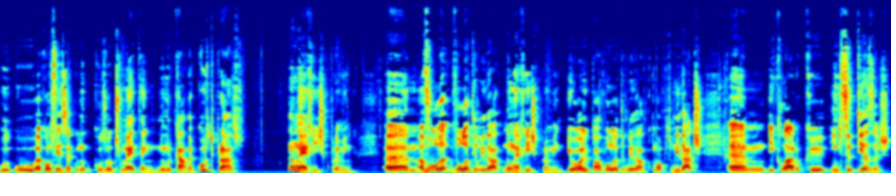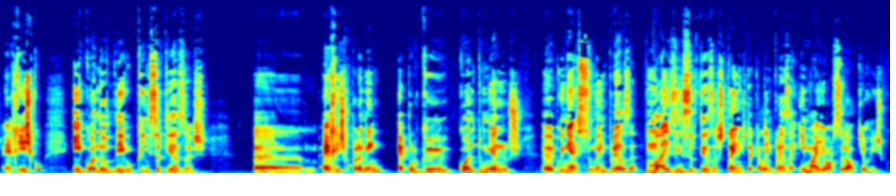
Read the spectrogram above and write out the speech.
o, o, a confiança que, no, que, os outros metem no mercado a curto prazo não é risco para mim. Um, a volatilidade não é risco para mim. Eu olho para a volatilidade como oportunidades um, e claro que incertezas é risco e quando eu digo que incertezas é risco para mim, é porque quanto menos uh, conheces uma empresa, mais incertezas tens daquela empresa e maior será o teu risco.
